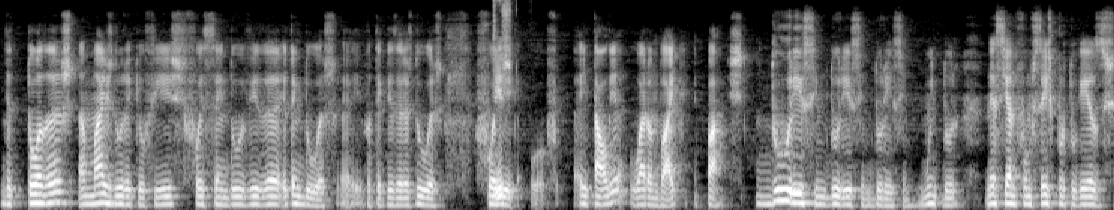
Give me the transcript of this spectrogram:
De todas, a mais dura que eu fiz foi sem dúvida. Eu tenho duas, eh, vou ter que dizer as duas. Foi Diz? a Itália, o Iron Bike. Epá, duríssimo, duríssimo, duríssimo, muito duro. Nesse ano fomos seis portugueses,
